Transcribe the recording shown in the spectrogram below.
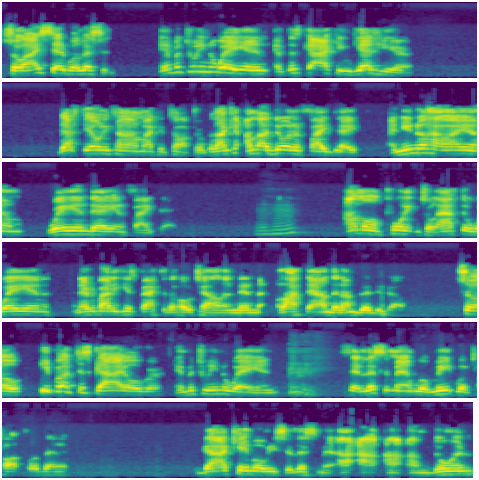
So I said, "Well, listen. In between the weigh-in, if this guy can get here, that's the only time I can talk to him because I'm not doing a fight day, and you know how I am weigh-in day and fight day. Mm-hmm. I'm on point until after weigh-in and everybody gets back to the hotel and then lockdown, then I'm good to go. So he brought this guy over in between the weigh-in. Said, "Listen, man, we'll meet. We'll talk for a minute." Guy came over. He said, "Listen, man, I, I, I'm doing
